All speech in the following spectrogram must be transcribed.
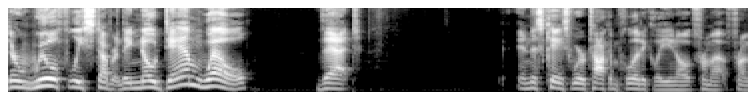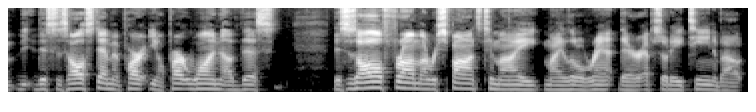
They're willfully stubborn. They know damn well that in this case we're talking politically, you know, from a from this is all stem stemming part, you know, part 1 of this. This is all from a response to my my little rant there, episode 18 about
